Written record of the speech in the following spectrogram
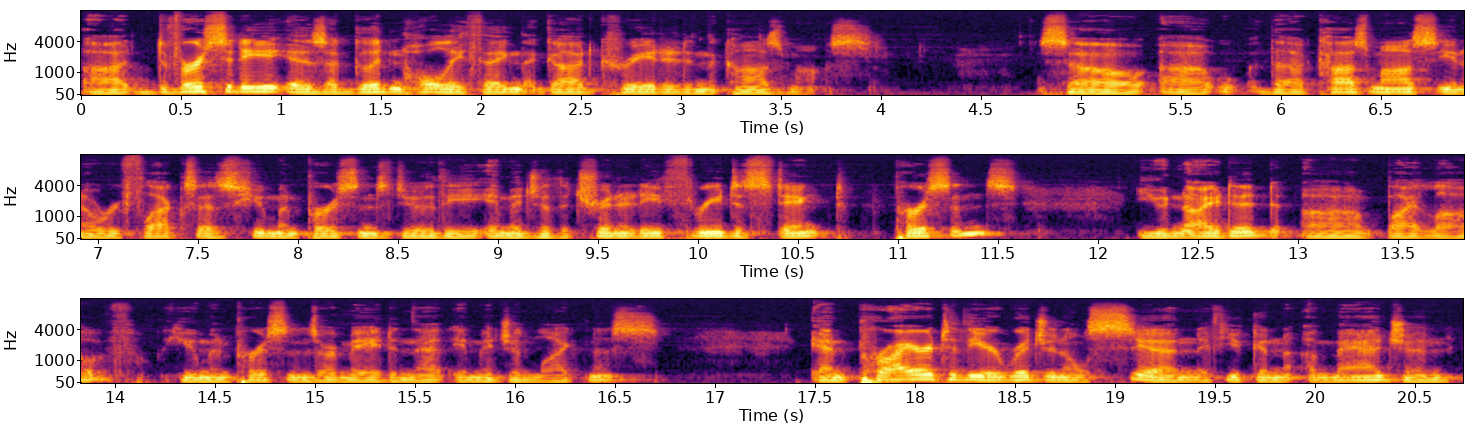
Uh, diversity is a good and holy thing that God created in the cosmos. So uh, the cosmos, you know, reflects as human persons do the image of the Trinity, three distinct persons united uh, by love. Human persons are made in that image and likeness. And prior to the original sin, if you can imagine,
